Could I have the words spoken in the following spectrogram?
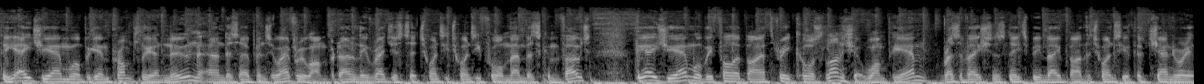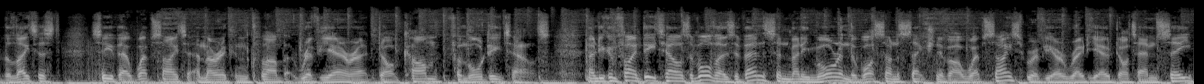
The AGM will begin promptly at noon and is open to everyone, but only registered 2024 members can vote. The AGM will be followed by a three-course lunch at 1 p.m. Reservations need to be made by the 20th of January at the latest. See their website at AmericanClubRiviera.com for more details. And you can find details of all those events and many more in the What's On section of our website, rivieraradio.mc.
